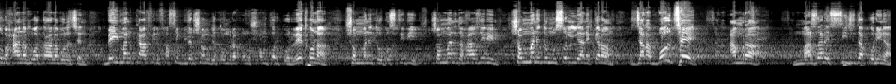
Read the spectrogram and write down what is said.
সুবহানাহু ওয়া বলেছেন, বেঈমান, কাফির, ফাসিকদের সঙ্গে তোমরা কোনো সম্পর্ক রেখো না। সম্মানিত উপস্থিতি, সম্মানিত হাজিরিন, সম্মানিত মুসল্লিয়ানে কেরাম, যারা বলছে, আমরা মাজারে সিজদা করি না,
